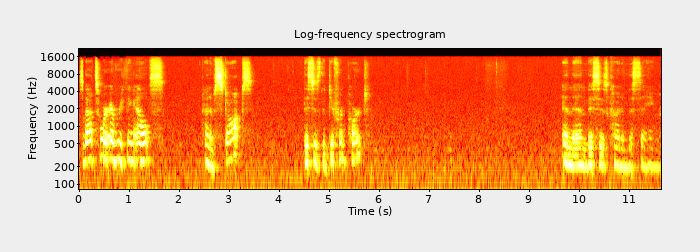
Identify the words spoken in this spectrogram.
So that's where everything else kind of stops. This is the different part. And then this is kind of the same.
